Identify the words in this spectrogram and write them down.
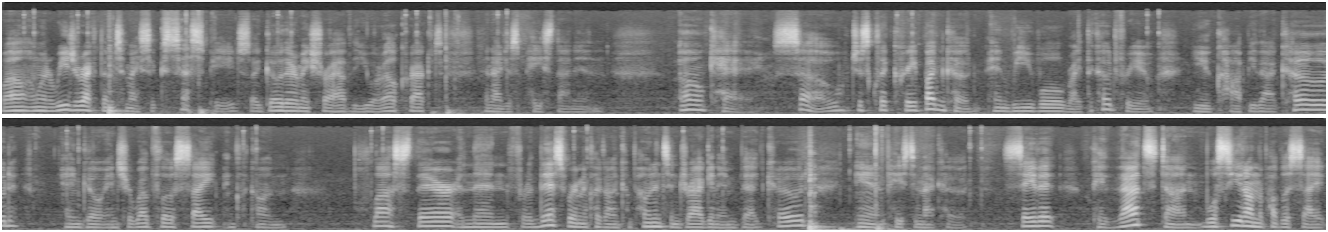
Well, I'm going to redirect them to my success page. So I go there, make sure I have the URL correct, and I just paste that in. Okay, so just click create button code and we will write the code for you. You copy that code and go into your Webflow site and click on plus there. And then for this, we're going to click on components and drag in embed code and paste in that code. Save it. Okay, that's done. We'll see it on the publish site.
